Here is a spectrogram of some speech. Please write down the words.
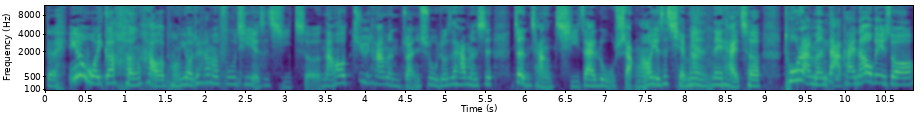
对，因为我一个很好的朋友，就他们夫妻也是骑车，然后据他们转述，就是他们是正常骑在路上，然后也是前面那台车突然门打开，然后我跟你说，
